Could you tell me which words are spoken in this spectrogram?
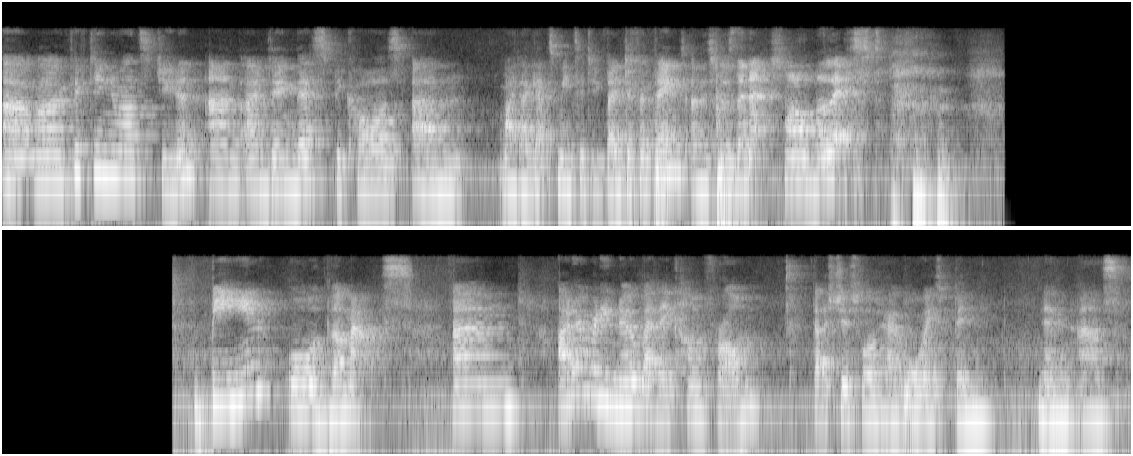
Uh, well, I'm a 15 year old student and I'm doing this because um, my dad gets me to do like different things and this was the next one on the list. Bean or the mouse? Um, I don't really know where they come from. That's just what I've always been known as.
